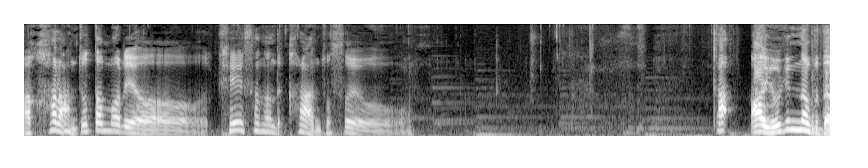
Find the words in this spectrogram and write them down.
아 칼 안 줬단 말이야. 케이크 샀는데 칼 안 줬어요. 아, 아 여기 있나 보다.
